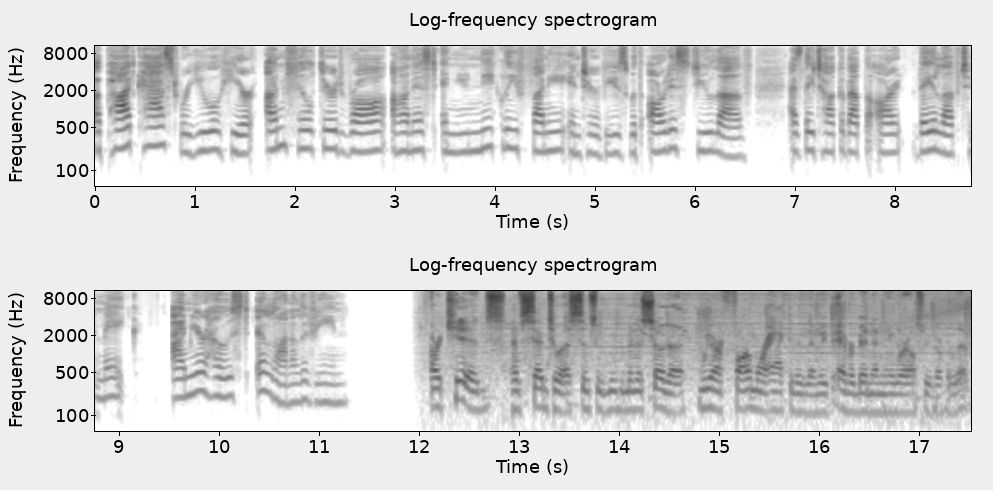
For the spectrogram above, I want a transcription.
a podcast where you will hear unfiltered, raw, honest, and uniquely funny interviews with artists you love as they talk about the art they love to make. I'm your host, Ilana Levine. Our kids have said to us since we moved to Minnesota, we are far more active than we've ever been anywhere else we've ever lived.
